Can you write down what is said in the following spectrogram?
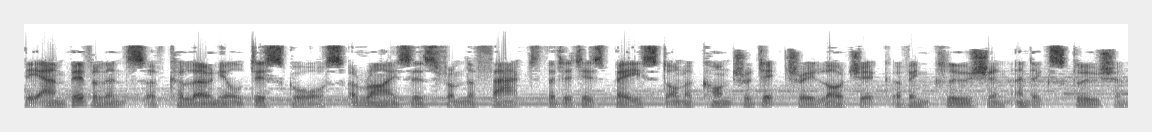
The ambivalence of colonial discourse arises from the fact that it is based on a contradictory logic of inclusion and exclusion.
